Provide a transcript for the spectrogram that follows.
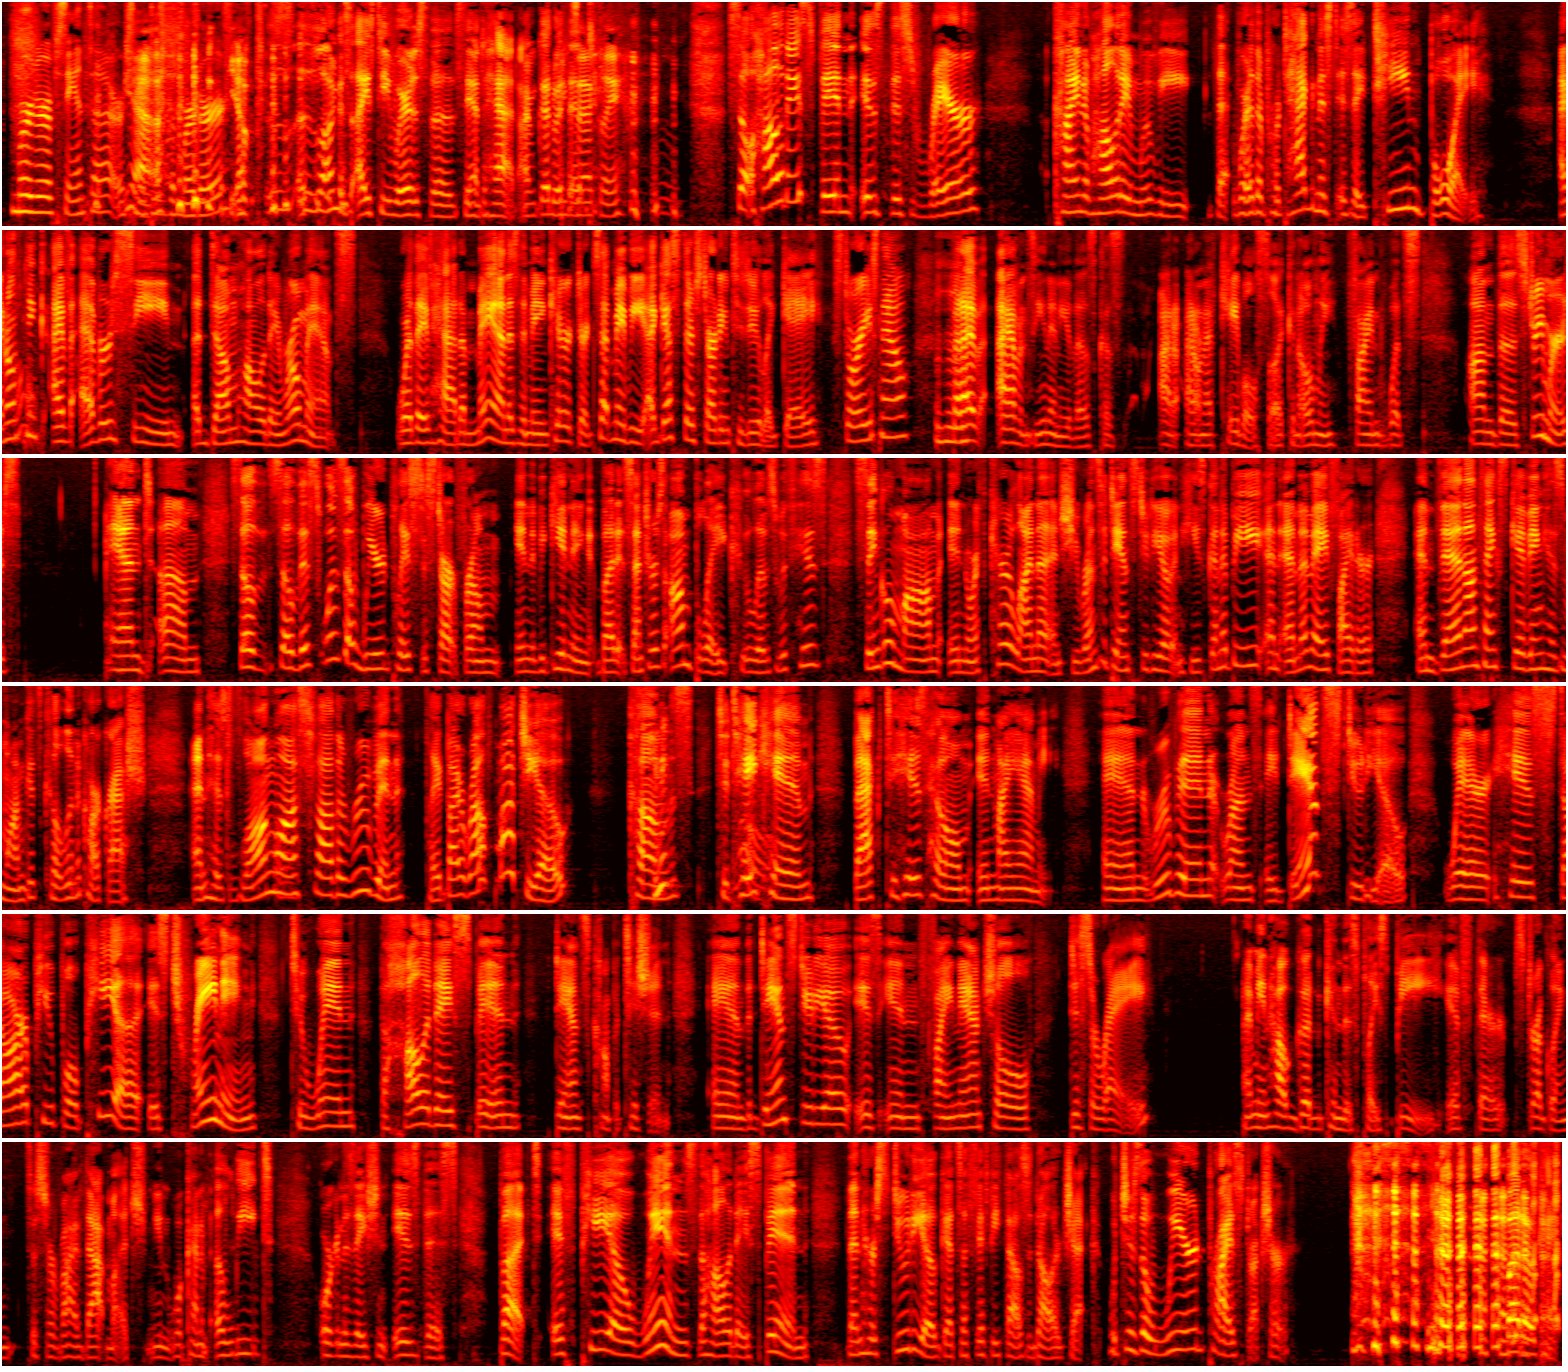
Murder of Santa or Yeah. Santa's the murderer. yep. as, as long as Ice T wears the Santa hat, I'm good with it. Exactly. So Holiday Spin is this rare kind of holiday movie that where the protagonist is a teen boy. I don't oh. think I've ever seen a dumb holiday romance where they've had a man as the main character, except maybe I guess they're starting to do like gay stories now. Mm-hmm. But I've I haven't seen any of those because I don't I don't have cable, so I can only find what's on the streamers. And um, so, so this was a weird place to start from in the beginning, but it centers on Blake, who lives with his single mom in North Carolina, and she runs a dance studio, and he's going to be an MMA fighter. And then on Thanksgiving, his mom gets killed in a car crash, and his long lost father, Ruben, played by Ralph Macchio, comes to take him back to his home in Miami. And Ruben runs a dance studio where his star pupil Pia is training to win the holiday spin dance competition. And the dance studio is in financial disarray. I mean, how good can this place be if they're struggling to survive that much? I mean, what kind of elite organization is this? But if Pia wins the holiday spin, then her studio gets a $50,000 check, which is a weird prize structure. but okay.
